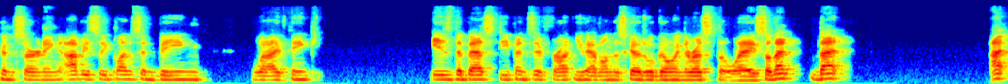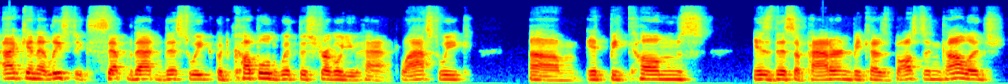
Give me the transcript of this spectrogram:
concerning. Obviously, Clemson being what I think is the best defensive front you have on the schedule going the rest of the way. So that that I, I can at least accept that this week, but coupled with the struggle you had last week, um, it becomes is this a pattern? Because Boston College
